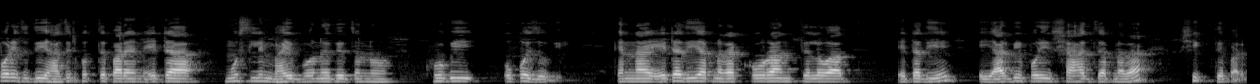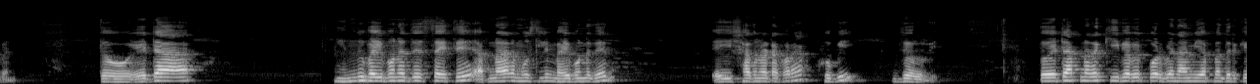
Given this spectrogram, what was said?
পরি যদি হাজির করতে পারেন, এটা মুসলিম ভাই বোনেদের জন্য খুবই উপযোগী। কেননা এটা দিয়ে আপনারা কোরআন তেলাওয়াত, এটা দিয়ে এই আরবি পরির সাহায্যে আপনারা শিখতে পারবেন। তো এটা হিন্দু ভাই বোনেদের চাইতে, আপনার মুসলিম ভাই বোনেদের এই সাধনাটা করা খুবই জরুরি। তো এটা আপনারা কীভাবে করবেন আমি আপনাদেরকে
